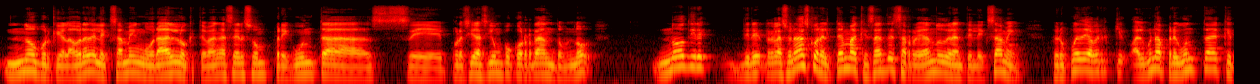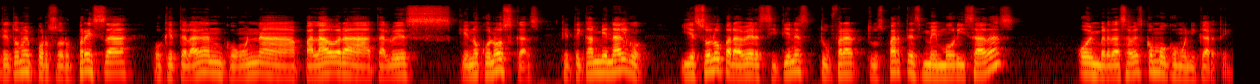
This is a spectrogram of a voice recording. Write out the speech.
No, porque a la hora del examen oral lo que te van a hacer son preguntas, eh, por decir así, un poco random, no, no relacionadas con el tema que estás desarrollando durante el examen, pero puede haber alguna pregunta que te tome por sorpresa o que te la hagan con una palabra tal vez que no conozcas, que te cambien algo, y es solo para ver si tienes tus partes memorizadas o en verdad sabes cómo comunicarte.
